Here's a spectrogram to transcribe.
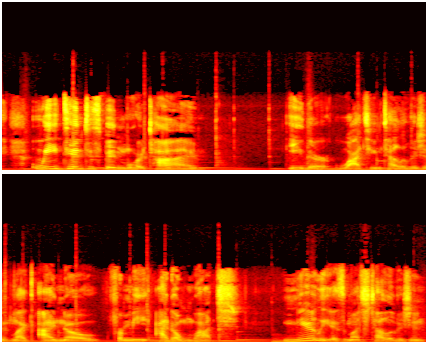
we tend to spend more time either watching television. Like i know for me i don't watch nearly as much television.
